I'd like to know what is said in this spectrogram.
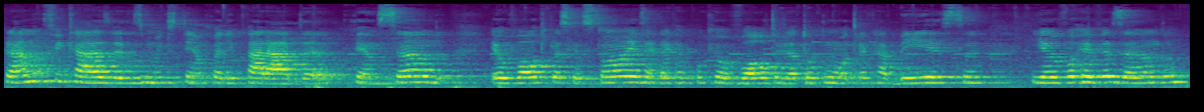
Pra não ficar, às vezes, muito tempo ali parada pensando, eu volto para as questões, aí daqui a pouco eu volto, já tô com outra cabeça. E eu vou revezando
